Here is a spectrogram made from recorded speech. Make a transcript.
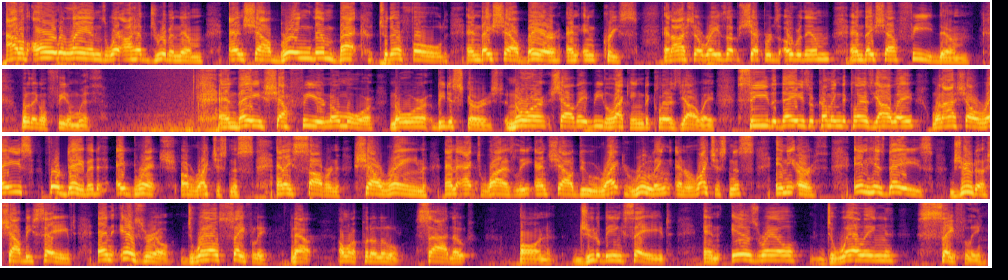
out of all the lands where I have driven them, and shall bring them back to their fold, and they shall bear and increase. And I shall raise up shepherds over them, and they shall feed them. What are they going to feed them with? And they shall fear no more, nor be discouraged, nor shall they be lacking, declares Yahweh. See, the days are coming, declares Yahweh, when I shall raise for David a branch of righteousness, and a sovereign shall reign and act wisely, and shall do right ruling and righteousness in the earth. In his days Judah shall be saved, and Israel dwell safely. Now, I want to put a little side note on Judah being saved and Israel dwelling safely.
